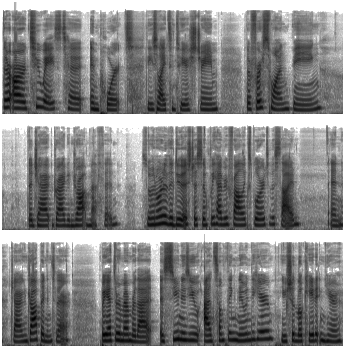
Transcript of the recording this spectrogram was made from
there are two ways to import these lights into your stream. The first one being the drag and drop method. So in order to do this, just simply have your file explorer to the side and drag and drop it into there. But you have to remember that as soon as you add something new into here, you should locate it in here,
